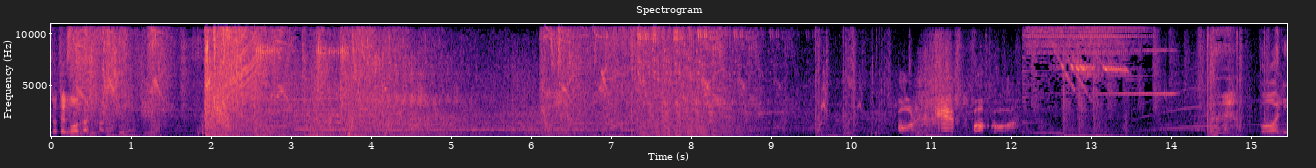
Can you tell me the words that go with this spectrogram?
No tengo ondas expansiva. ¿Por qué poco? Polis.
